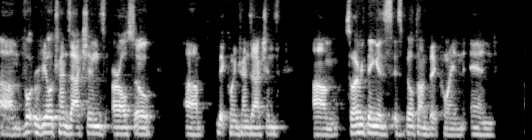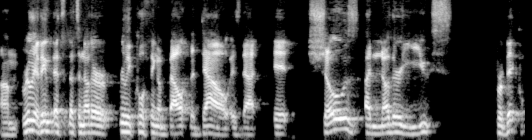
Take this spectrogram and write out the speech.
Um, vote reveal transactions are also um, Bitcoin transactions. Um, so everything is, is built on Bitcoin. And um, really, I think that's, that's another really cool thing about the DAO is that it shows another use for Bitcoin.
